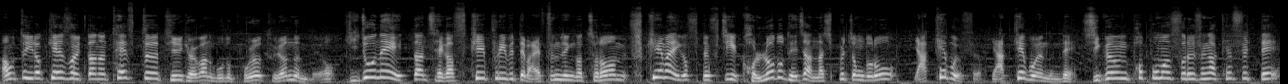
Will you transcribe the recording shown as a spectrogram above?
아무튼 이렇게 해서 일단은 테스트 딜 결과는 모두 보여드렸는데요. 기존에 일단 제가 스킬 프리뷰 때 말씀드린 것처럼 스킬만 읽었을 때 솔직히 걸러도 되지 않나 싶을 정도로 약해 보였어요. 약해 보였는데 지금 퍼포먼스를 생각했을 때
